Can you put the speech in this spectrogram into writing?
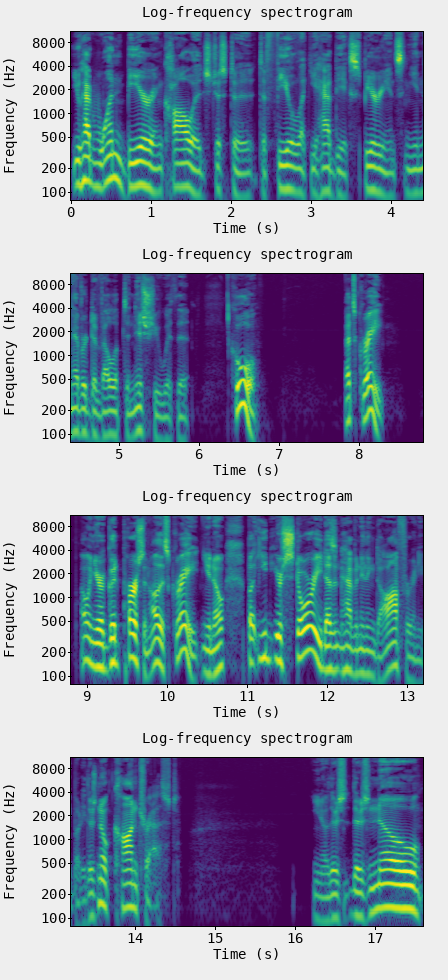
you had one beer in college just to to feel like you had the experience and you never developed an issue with it. Cool. That's great. Oh, and you're a good person. Oh, that's great, you know. But you, your story doesn't have anything to offer anybody. There's no contrast. You know, there's there's no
